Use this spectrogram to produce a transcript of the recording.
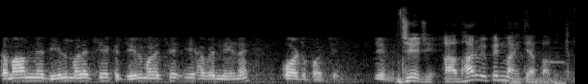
તમામને બેલ મળે છે કે જેલ મળે છે, એ હવે નિર્ણય કોર્ટ ઉપર છે. જી જી. આભાર, વિપિન માહિતી આપવા બદલ.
